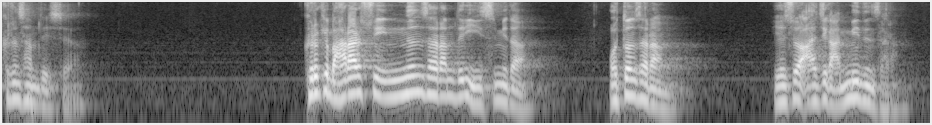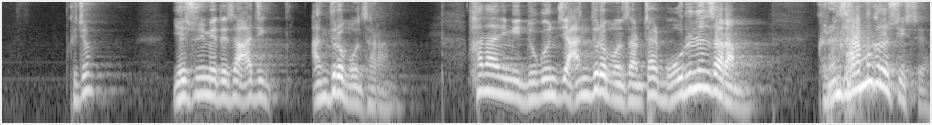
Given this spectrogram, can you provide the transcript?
그런 사람도 있어요. 그렇게 말할 수 있는 사람들이 있습니다. 어떤 사람? 예수 아직 안 믿은 사람. 그죠? 예수님에 대해서 아직 안 들어본 사람. 하나님이 누군지 안 들어본 사람, 잘 모르는 사람. 그런 사람은 그럴 수 있어요.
